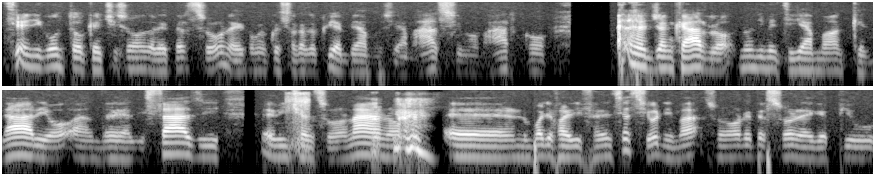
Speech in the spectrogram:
ti rendi conto che ci sono delle persone, come in questo caso qui abbiamo sia Massimo, Marco, Giancarlo, non dimentichiamo anche Dario, Andrea Di Stasi, eh, Vincenzo Lonano, eh, non voglio fare differenziazioni, ma sono le persone che più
